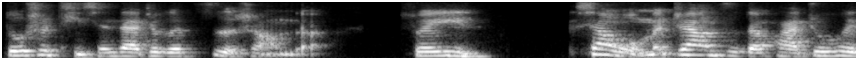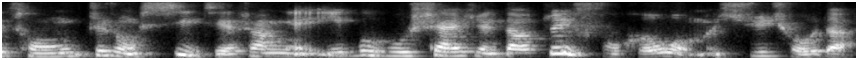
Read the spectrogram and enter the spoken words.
都是体现在这个字上的，所以。像我们这样子的话，就会从这种细节上面一步步筛选到最符合我们需求的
